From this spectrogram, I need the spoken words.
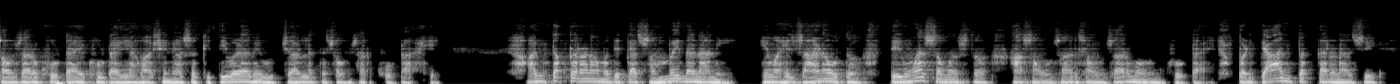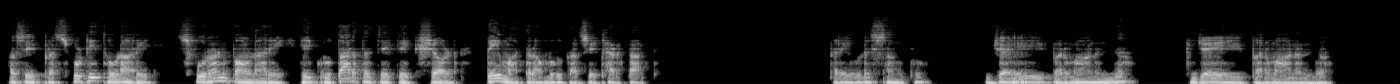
संसार खोटा आहे खोटा आहे या भाषेने असं किती वेळा मी उच्चारलं तर संसार खोटा आहे. अंतःकरणामध्ये त्या संवेदनाने जेव्हा हे जाणवतं तेव्हा समजतं हा संसार संसार म्हणून खोटा आहे. पण त्या अंतःकरणाचे असे प्रस्फुटित होणारे स्फुरण पावणारे हे कृतार्थतेचे क्षण ते मात्र अमृताचे ठरतात. तर एवढंच सांगतो. जय परमानंद जय परमानंद.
